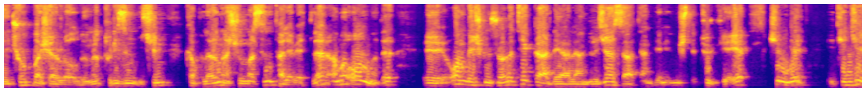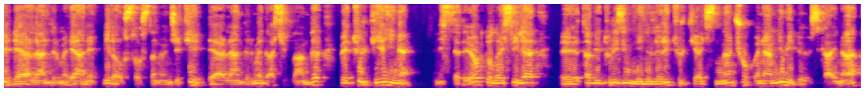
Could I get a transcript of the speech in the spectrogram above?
e, çok başarılı olduğunu, turizm için kapıların açılmasını talep ettiler ama olmadı. 15 e, gün sonra tekrar değerlendireceğiz zaten denilmişti Türkiye'ye. Şimdi ikinci değerlendirme yani 1 Ağustos'tan önceki değerlendirme de açıklandı ve Türkiye yine listede yok. Dolayısıyla e, tabii turizm gelirleri Türkiye açısından çok önemli bir döviz kaynağı.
